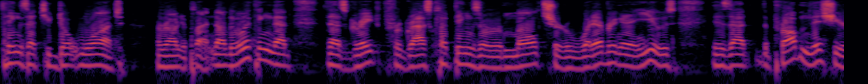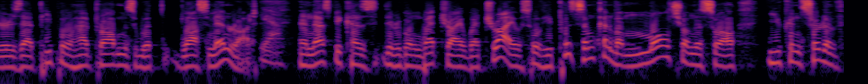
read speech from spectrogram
things that you don't want around your plant. Now, the only thing that that's great for grass clippings or mulch or whatever you're going to use is that the problem this year is that people had problems with blossom end rot. Yeah. And that's because they were going wet, dry, wet, dry. So if you put some kind of a mulch on the soil, you can sort of,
